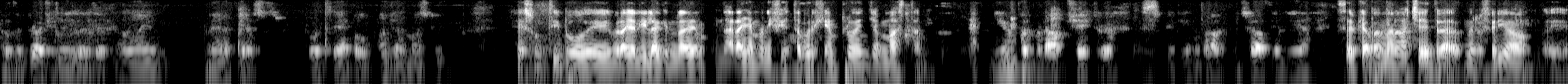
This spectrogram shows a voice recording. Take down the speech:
of the Braj Leela that Narayan manifests. For example, Anjanmastami. Es un tipo de Braya Lila que Narayan, Narayan manifiesta, por ejemplo, en Janmastami. Cerca de Padmanabhachetra, me refería, eh,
